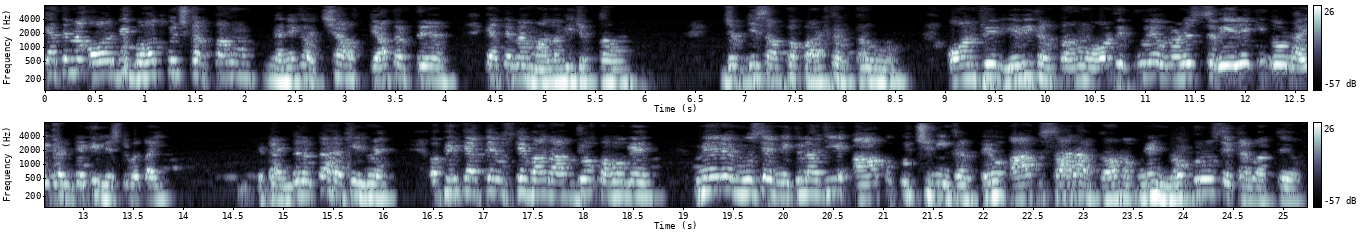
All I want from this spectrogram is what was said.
कहते मैं और भी बहुत कुछ करता हूँ। मैंने कहा अच्छा आप क्या करते हैं? कहते मैं माला भी जपता हूँ। जपजी साहब का पाठ करता हूँ और फिर ये भी करता हूँ, और फिर पूरे उन्होंने सवेरे की दो ढाई घंटे की लिस्ट बताई। टाइम तो लगता है हर चीज़ में। और फिर कहते हैं, उसके बाद आप जो कहोगे, मेरे मुँह से, निकला जी, आप कुछ नहीं करते हो, आप सारा काम अपने नौकरों से करवाते हो।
